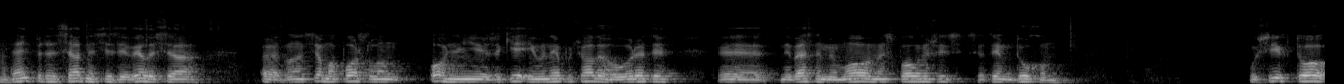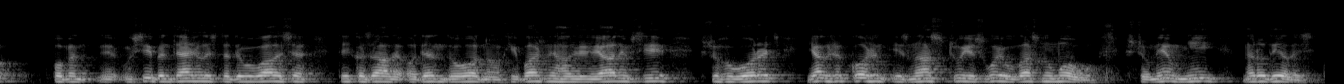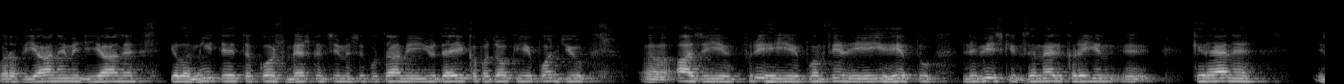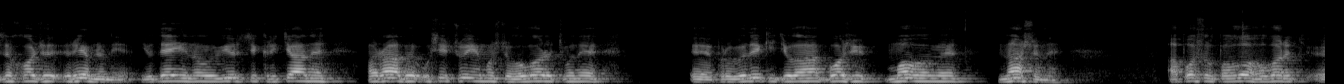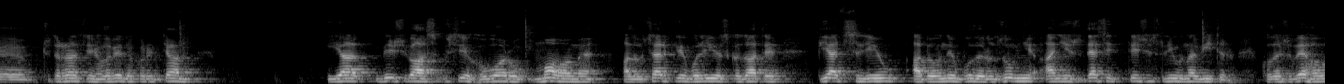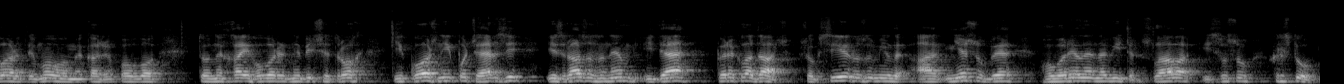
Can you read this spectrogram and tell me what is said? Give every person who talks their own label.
Speaker 1: На день П'ятдесятниці з'явилися е, 12 апостолам огняні язики, і вони почали говорити е, небесними мовами, сповнившись Святим Духом. Усі, хто е, усі бентежились та дивувалися, та й казали один до одного, хіба ж не галілеяни всі, що говорять, як же кожен із нас чує свою власну мову, що ми в ній народились, парафіяни, медіяни, іламіти, також мешканці Месопотамії, Юдеї, Кападокії, Понтію, е, Азії, Фригії, Памфілії, Єгипту, Лівійських земель, країн е, Кирени, і заходжу римляни, юдеї, нововірці, критяни, араби, усі чуємо, що говорять вони е, про великі діла Божі мовами нашими. Апостол Павло говорить е, в 14 главі до Коринтян, я більш вас всіх говорю мовами, але в церкві волію сказати п'ять слів, аби вони були розумні, аніж 10 тисяч слів на вітер. Коли ж ви говорите мовами, каже Павло, то нехай говорить не більше трьох, і кожний по черзі, і зразу за ним йде перекладач, щоб всі розуміли, а не щоб ви говорили на вітер. Слава Ісусу Христу!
